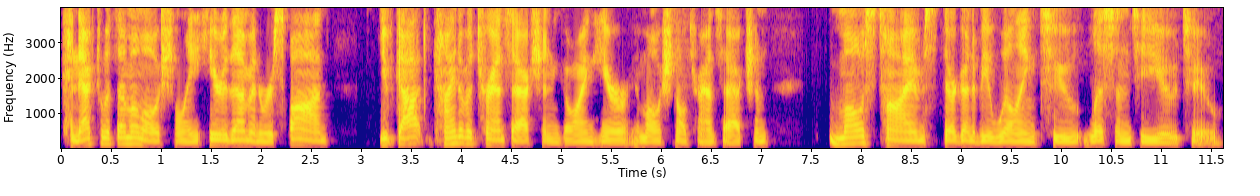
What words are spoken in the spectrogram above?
connect with them emotionally, hear them, and respond, you've got kind of a transaction going here, emotional transaction. Most times they're going to be willing to listen to you too.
